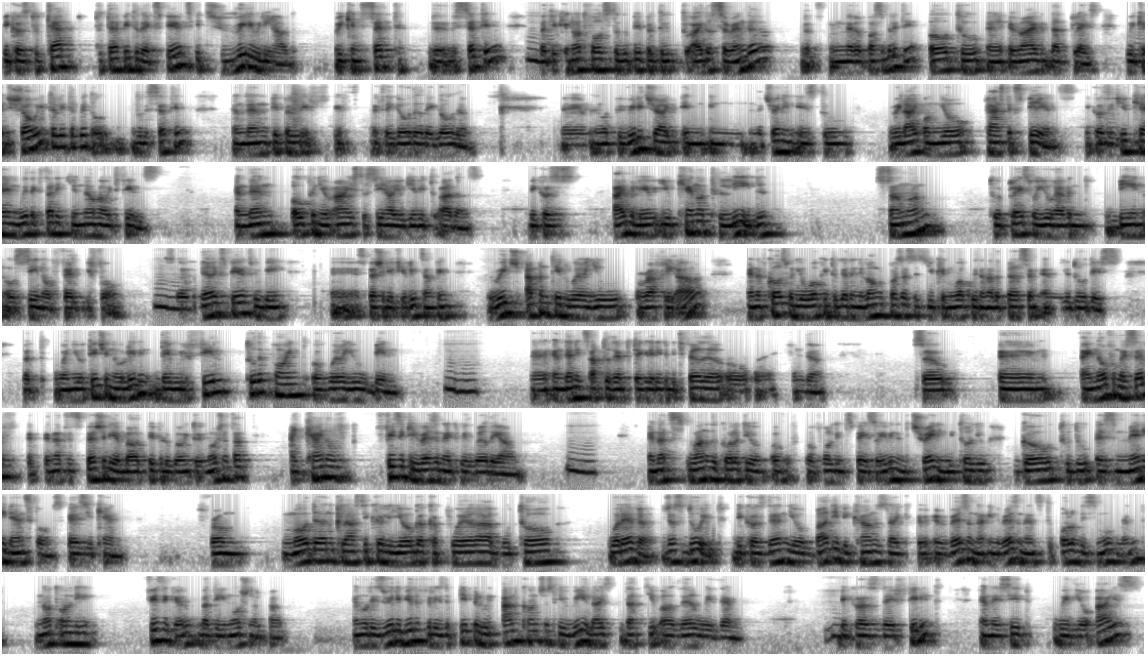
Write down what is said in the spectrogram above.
because to tap to tap into the experience, it's really really hard. We can set the, the setting, but you cannot force to the people to, to either surrender, that's never a possibility, or to uh, arrive at that place. We can show it a little bit or do the setting, and then people, if if if they go there, they go there. Um, and what we really tried in, in, in the training is to rely on your past experience, because if you came with ecstatic, you know how it feels, and then open your eyes to see how you give it to others, because I believe you cannot lead someone to a place where you haven't been or seen or felt before. So their experience will be, uh, especially if you lead something, reach up until where you roughly are. And of course, when you're working together in the longer processes, you can work with another person and you do this. But when you're teaching or leading, they will feel to the point of where you've been. Mm-hmm. Uh, and then it's up to them to take it a little bit further or, or from there. So um, I know for myself, and that's especially about people who go into emotional stuff, I kind of physically resonate with where they are. Mm-hmm. And that's one of the quality of, of, of holding space. So even in the training, we told you go to do as many dance forms as you can. From modern classical yoga, capoeira, butoh, whatever, just do it because then your body becomes like a, a resonance in resonance to all of this movement, not only physical but the emotional part. And what is really beautiful is the people will unconsciously realize that you are there with them mm-hmm. because they feel it and they see it with your eyes.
